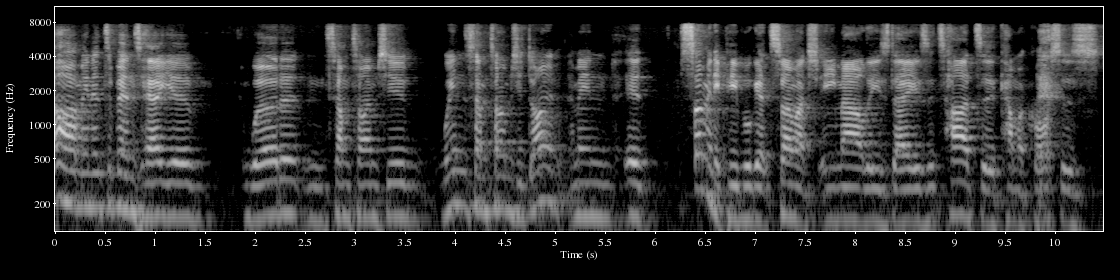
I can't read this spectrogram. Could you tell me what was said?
Oh, I mean, it depends how you word it, and sometimes you win, sometimes you don't. I mean, it. So many people get so much email these days. It's hard to come across as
